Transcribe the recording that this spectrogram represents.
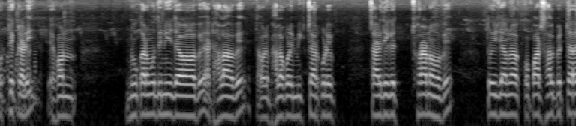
প্রত্যেকটারই। এখন নৌকার মধ্যে নিয়ে যাওয়া হবে আর ঢালা হবে তারপরে ভালো করে মিক্সচার করে চারিদিকে ছড়ানো হবে। তো এই যে আমরা কপার সালফেটটা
